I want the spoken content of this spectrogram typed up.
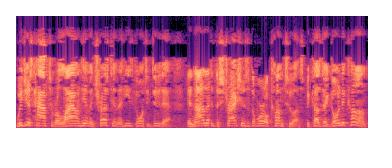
We just have to rely on Him and trust Him that He's going to do that and not let the distractions of the world come to us because they're going to come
